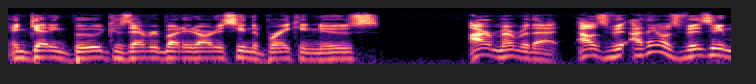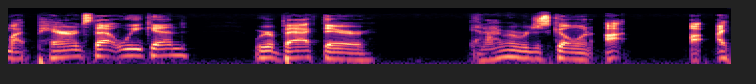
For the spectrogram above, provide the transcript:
and getting booed because everybody had already seen the breaking news. I remember that. I was, I think I was visiting my parents that weekend. We were back there, and I remember just going, I, I, I,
